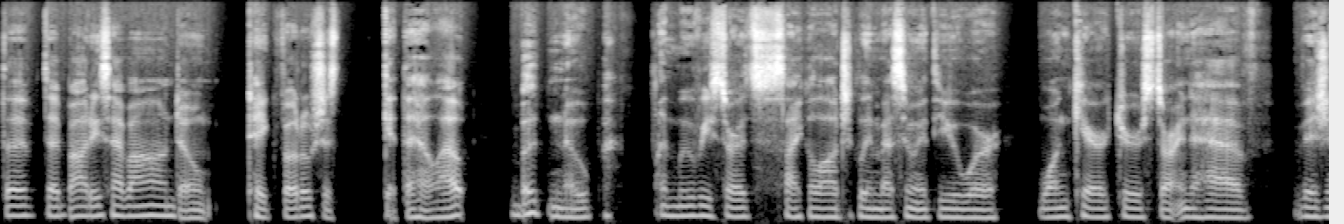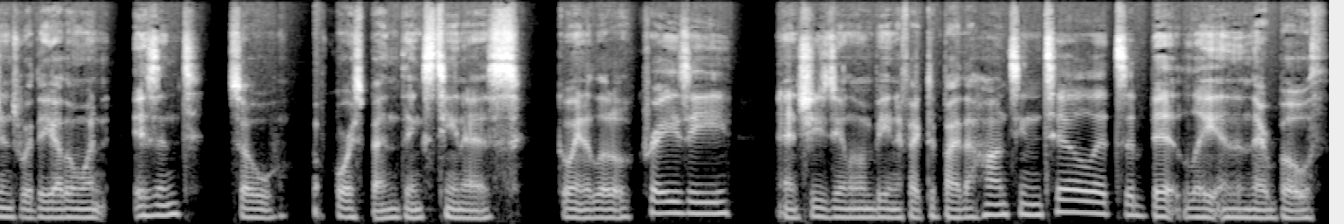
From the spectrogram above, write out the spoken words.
the dead bodies have on. Don't take photos. Just get the hell out. But nope. The movie starts psychologically messing with you where one character is starting to have visions where the other one isn't. So, of course, Ben thinks Tina is going a little crazy and she's the only one being affected by the haunting until it's a bit late and then they're both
